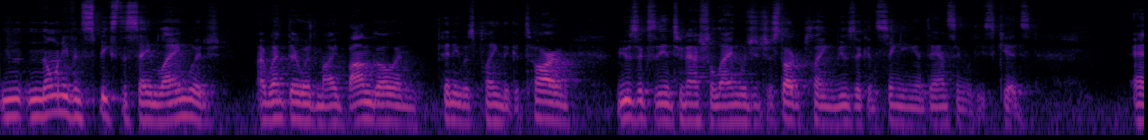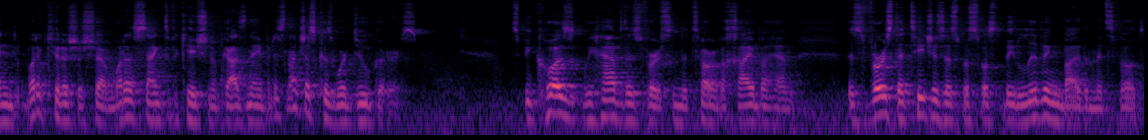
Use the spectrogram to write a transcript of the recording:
no one even speaks the same language. I went there with my bongo, and Penny was playing the guitar, and music's the international language. You just started playing music and singing and dancing with these kids. And what a Kiddush Hashem, what a sanctification of God's name. But it's not just because we're do gooders, it's because we have this verse in the Torah, V'chai Bahem, this verse that teaches us we're supposed to be living by the mitzvot,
